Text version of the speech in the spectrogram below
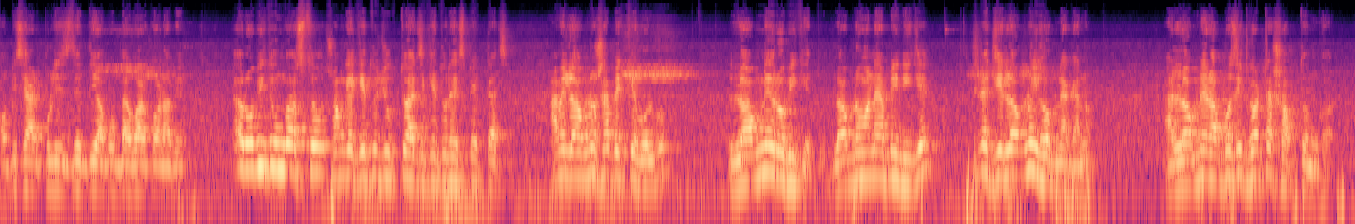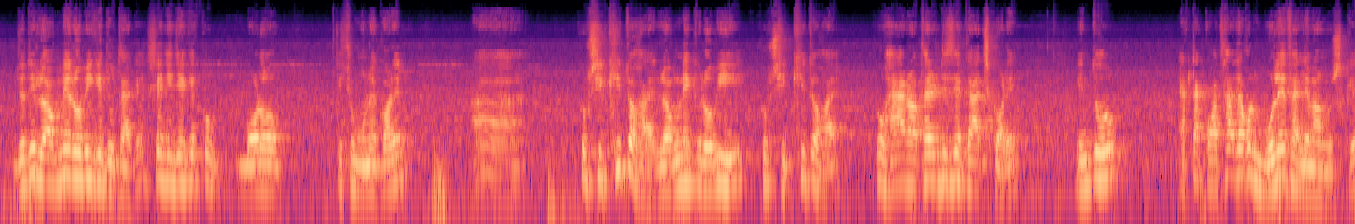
অফিসার পুলিশদের দিয়ে অপব্যবহার করাবে। রবি তুঙ্গস্ত সঙ্গে কেতু যুক্ত আছে, কেতুর রেসপেক্ট আছে। আমি লগ্ন সাপেক্ষে বলব, লগ্নে রবি কেতু। লগ্ন মানে আপনি নিজে সেটা যে লগ্নই হোক না কেন, আর লগ্নের অপোজিট ঘরটা সপ্তম ঘর। যদি লগ্নে রবি কেতু থাকে, সে নিজেকে খুব বড় কিছু মনে করেন খুব শিক্ষিত হয়। লগ্নে রবি খুব শিক্ষিত হয়, খুব হায়ার অথরিটিসে কাজ করে। কিন্তু একটা কথা যখন বলে ফেলে মানুষকে,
